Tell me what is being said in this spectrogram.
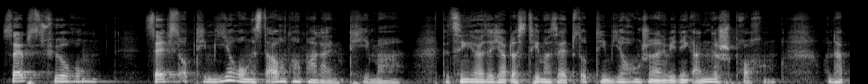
Selbstführung, Selbstoptimierung ist auch nochmal ein Thema. Beziehungsweise ich habe das Thema Selbstoptimierung schon ein wenig angesprochen und habe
